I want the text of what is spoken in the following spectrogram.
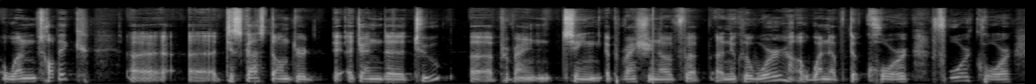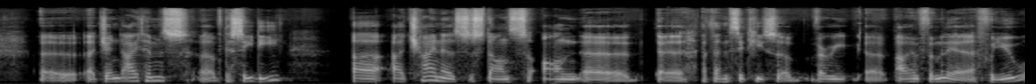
one topic uh, uh, Uh, uh, discussed under Agenda 2, uh, preventing uh, prevention of nuclear war, one of the core four core agenda items of the CD. Uh, uh, China's stance on uh, uh FMCT is uh, very uh, familiar for you.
